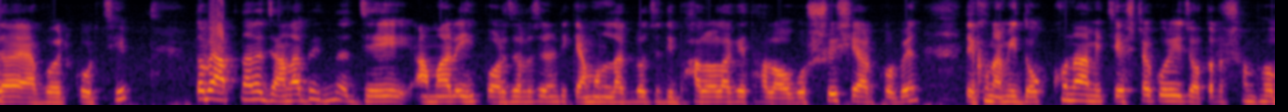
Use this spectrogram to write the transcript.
দেওয়া অ্যাভয়েড করছি। তবে আপনারা জানাবেন যে আমার এই পর্যালোচনাটি কেমন লাগল। যদি ভালো লাগে তাহলে অবশ্যই শেয়ার করবেন। দেখুন, আমি দক্ষ না, আমি চেষ্টা করি যতটা সম্ভব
